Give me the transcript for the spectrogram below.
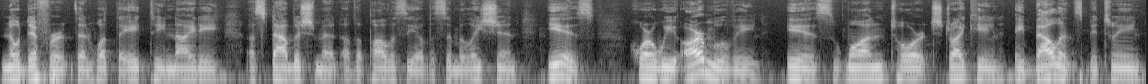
no different than what the 1890 establishment of the policy of assimilation is. Where we are moving is one toward striking a balance between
